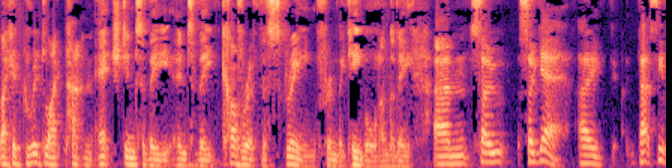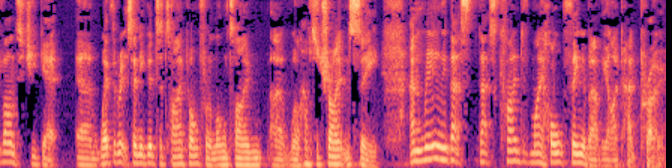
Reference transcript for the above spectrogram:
like a grid-like pattern etched into the into the cover of the screen from the keyboard underneath. Um, so so yeah, I that's the advantage you get. Um, whether it's any good to type on for a long time, uh, we'll have to try it and see. And really, that's that's kind of my whole thing about the iPad Pro,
